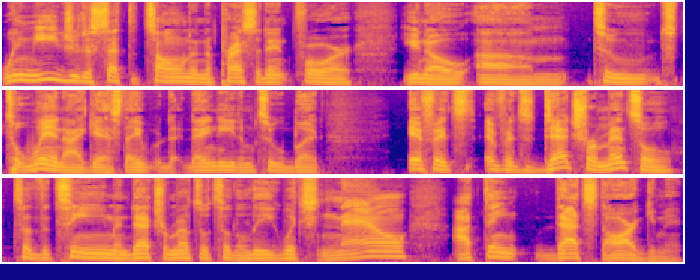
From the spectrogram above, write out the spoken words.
We need you to set the tone and the precedent for you know um, to to win. I guess they they need him to, but if it's if it's detrimental to the team and detrimental to the league, which now I think that's the argument.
